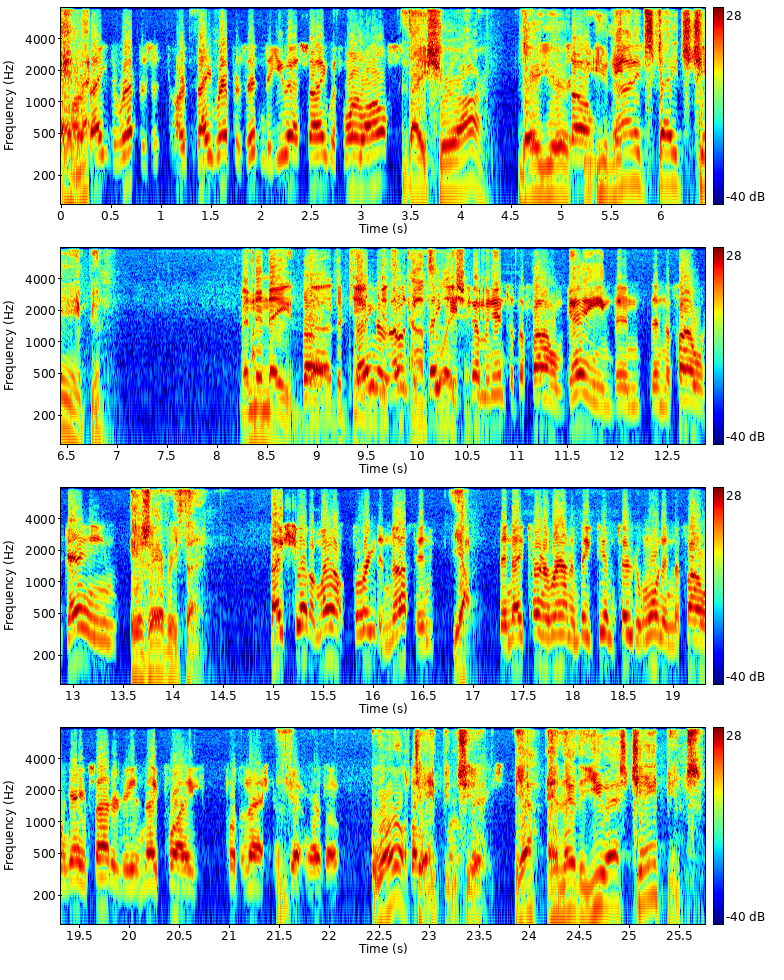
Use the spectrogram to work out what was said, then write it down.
And are they the represent? Are they representing the USA with one loss? They sure are. They're your so United States champion. And then they so uh, the team gets a consolation coming game. into the final game. Then then the final game is everything. They shut them out three to nothing. Yep. Then they turn around and beat them two to one in the final game Saturday, and they play for the national or the world championship. World yeah, and they're the U.S. champions.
